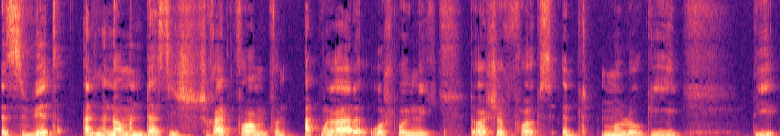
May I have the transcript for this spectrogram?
Es wird angenommen, dass die Schreibform von Appenrade ursprünglich deutsche Volksetymologie die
